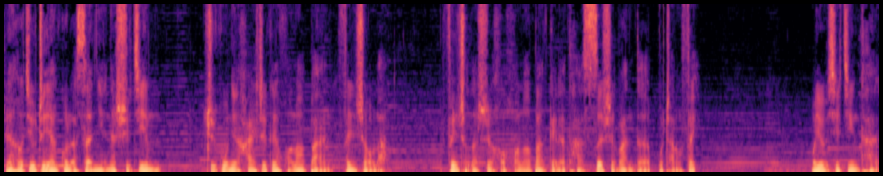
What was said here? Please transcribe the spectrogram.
然后就这样过了三年的时间，纸姑娘还是跟黄老板分手了。分手的时候，黄老板给了她四十万的补偿费。我有些惊叹，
